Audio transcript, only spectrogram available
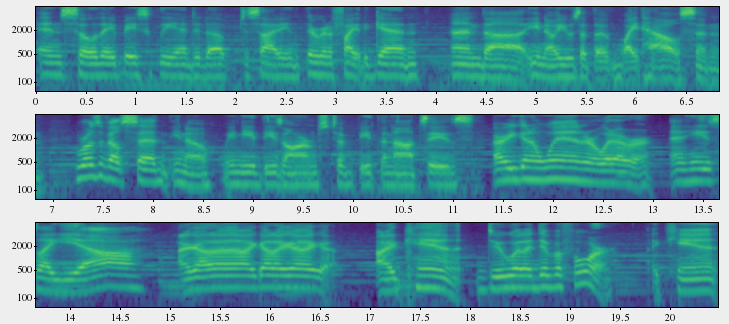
And so they basically ended up deciding they were gonna fight again. And, uh, you know, he was at the White House and Roosevelt said, you know, we need these arms to beat the Nazis. Are you gonna win or whatever? And he's like, yeah, I gotta, I gotta, I gotta, I can't do what I did before. I can't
